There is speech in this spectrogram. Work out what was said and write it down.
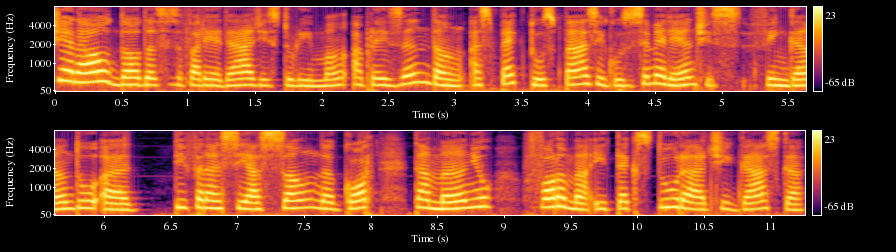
Geral, todas as variedades do limão apresentam aspectos básicos semelhantes, fingando a diferenciação na cor, tamanho, forma e textura de casca,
